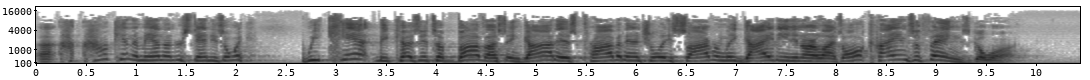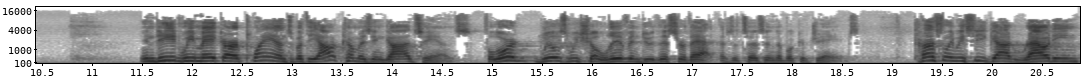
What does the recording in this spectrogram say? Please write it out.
Uh, how can a man understand his own way? We can't because it's above us, and God is providentially, sovereignly guiding in our lives. All kinds of things go on. Indeed, we make our plans, but the outcome is in God's hands. The Lord wills, we shall live and do this or that, as it says in the book of James. Constantly, we see God routing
